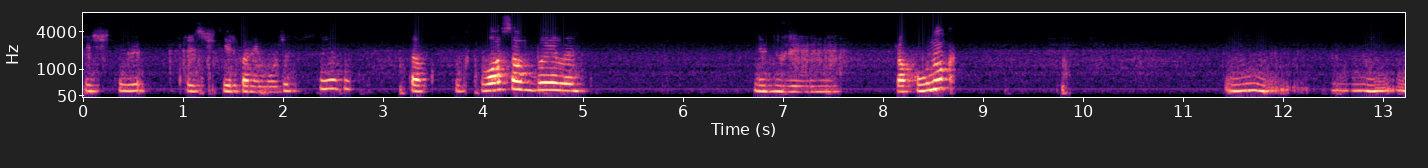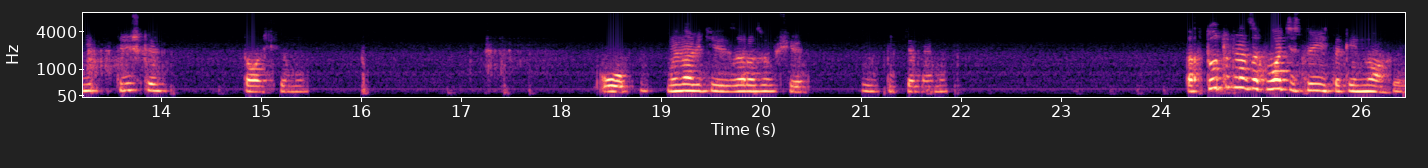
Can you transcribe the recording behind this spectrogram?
34. 34 не може тут стояти. Так, тут кваса вбили. Не дуже він. Рахунок. Трішки тащимо. О, ми навіть зараз взагалі підтягнемо. Та хто тут на захваті стоїть такий наглий?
